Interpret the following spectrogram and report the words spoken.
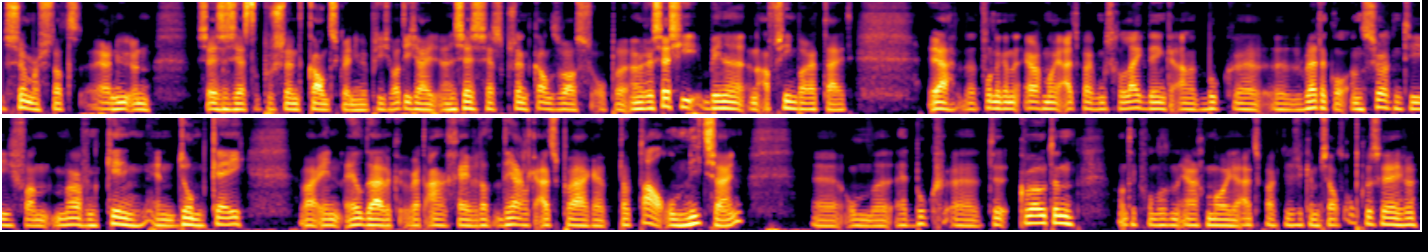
Summers dat er nu een 66% kans, ik weet niet meer precies wat hij zei, een 66% kans was op uh, een recessie binnen een afzienbare tijd. Ja, dat vond ik een erg mooie uitspraak. Ik moest gelijk denken aan het boek Radical Uncertainty van Mervyn King en John Kay. Waarin heel duidelijk werd aangegeven dat dergelijke uitspraken totaal onniet zijn. Uh, om uh, het boek te quoten, want ik vond het een erg mooie uitspraak, dus ik heb hem zelfs opgeschreven.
